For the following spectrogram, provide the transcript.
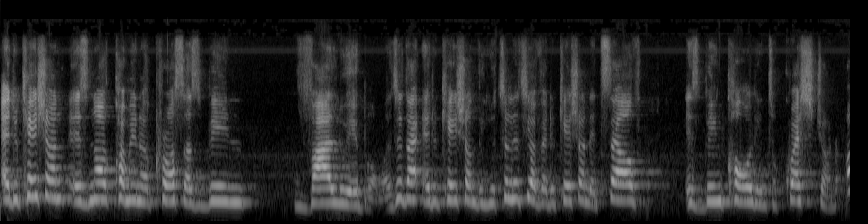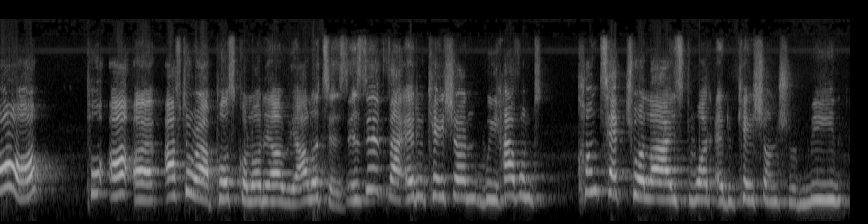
education is not coming across as being valuable? Is it that education, the utility of education itself, is being called into question? Or uh, uh, after our post-colonial realities, is it that education, we haven't contextualized what education should mean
